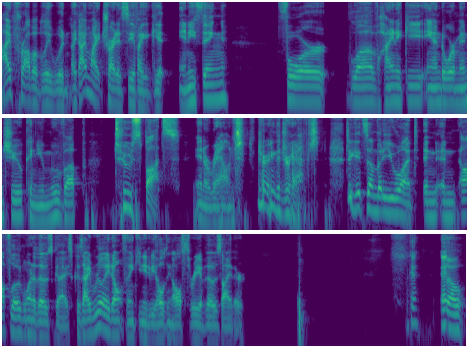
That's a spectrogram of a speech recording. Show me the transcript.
I probably wouldn't like. I might try to see if I could get anything for Love, Heinicke, and or Minshew. Can you move up two spots in a round during the draft to get somebody you want and and offload one of those guys? Because I really don't think you need to be holding all three of those either. Okay. Eh, So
